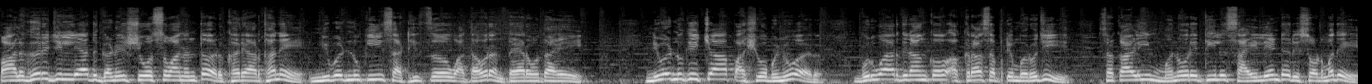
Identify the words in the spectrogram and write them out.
पालघर जिल्ह्यात गणेशोत्सवानंतर खऱ्या अर्थाने निवडणुकीसाठीचं वातावरण तयार होत आहे. निवडणुकीच्या पार्श्वभूमीवर गुरुवार दिनांक अकरा सप्टेंबर रोजी सकाळी मनोर येथील सायलेंट रिसॉर्टमध्ये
